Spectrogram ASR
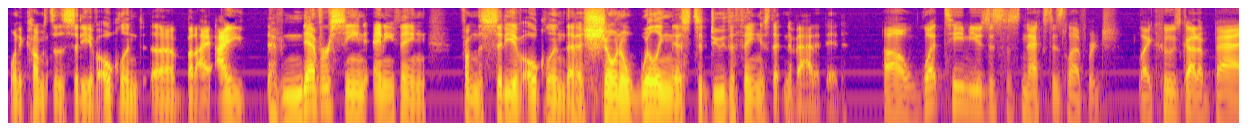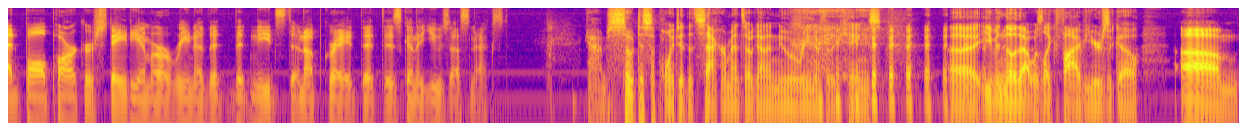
when it comes to the city of Oakland. Uh, but I, I have never seen anything from the city of Oakland that has shown a willingness to do the things that Nevada did. Uh, what team uses this next as leverage? Like who's got a bad ballpark or stadium or arena that that needs an upgrade that is going to use us next? God, I'm so disappointed that Sacramento got a new arena for the Kings, uh, even though that was like five years ago. Um,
